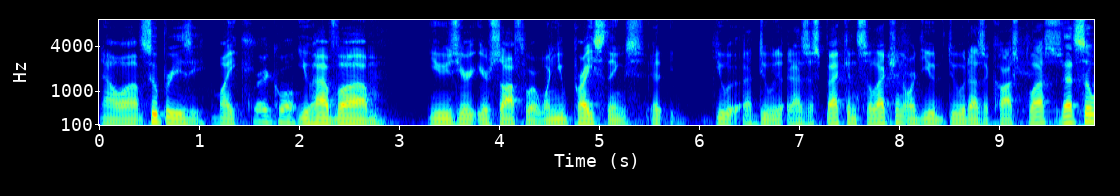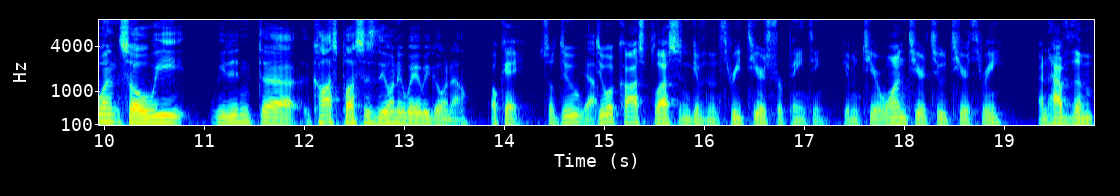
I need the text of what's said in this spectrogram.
now, uh, super easy. Mike, Very cool. You have um, you use your your software when you price things. It, do you uh, do it as a spec and selection, or do you do it as a cost plus? That's the one. So we we didn't uh, cost plus is the only way we go now. Okay, so do Yeah. do a cost plus and give them three tiers for painting. Give them tier one, tier two, tier three, and have them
